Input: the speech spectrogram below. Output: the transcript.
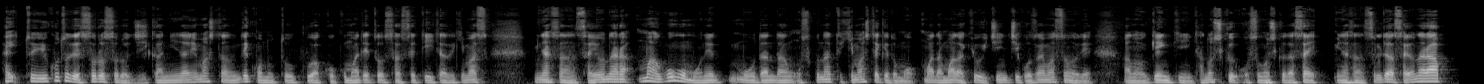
はいということでそろそろ時間になりましたのでこのトークはここまでとさせていただきます。皆さんさようなら。まあ午後もねもうだんだん遅くなってきましたけどもまだまだ今日一日ございますのであの元気に楽しくお過ごしください。皆さんそれではさようなら。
